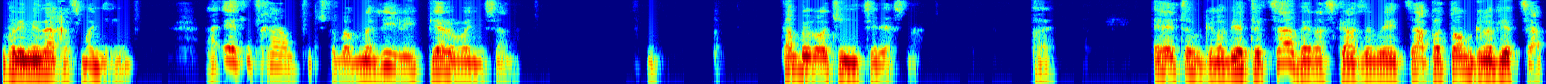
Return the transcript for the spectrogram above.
времена Хасманеев. А этот храм, чтобы обновили первого Ниссана. Там было очень интересно. Это в главе Тецаве рассказывается, а потом в главе Цав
